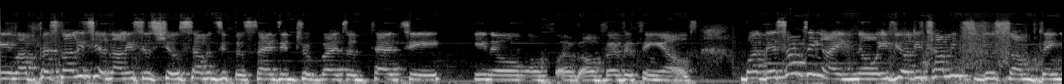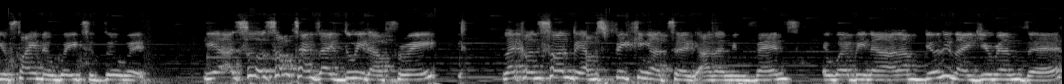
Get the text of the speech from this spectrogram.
My personality analysis shows 70% introvert and 30, you know, of, of, of everything else. But there's something I know if you're determined to do something, you find a way to do it. Yeah, so sometimes I do it afraid. Like on Sunday, I'm speaking at, a, at an event, a webinar, and I'm the only Nigerian there.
